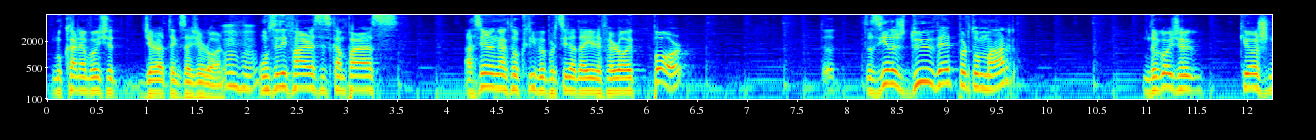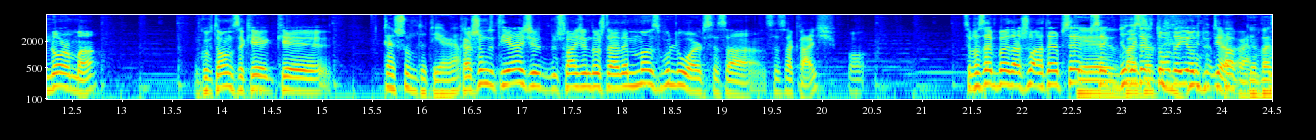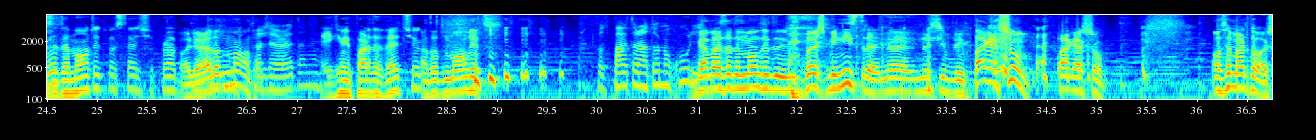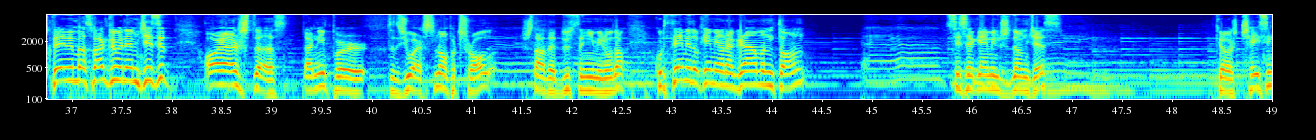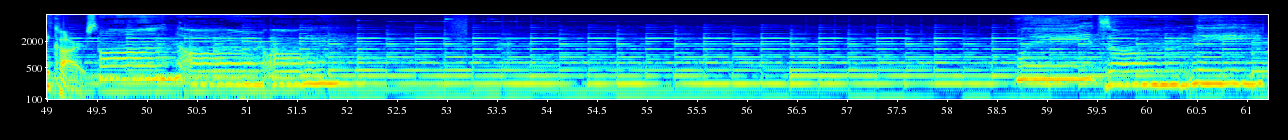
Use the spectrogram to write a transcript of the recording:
nuk ka nevojë që gjërat të ekzagjerohen. Mm -hmm. Unë s'e di fare se s'kam parë as asnjërin nga këto klipe për të cilat ai referoi, por të, të zgjedhësh dy vet për t'u marrë, ndërkohë që kjo është norma. Më kupton se ke ke ka shumë të tjera. Ka shumë të tjera që shfaqen ndoshta edhe më zbuluar se sa se sa kaq, po Se pastaj bëhet ashtu, atëherë pse pse duke se këto dhe jo dy tjera. Ke vajzat e motit pastaj që prap. O lëri ato të motit. Po lëri tani. E kemi parë të vetë që. Ato të motit? Po të paktën ato nuk ulen. Nga vajzat e motit bëhesh ministre në në Shqipëri. Pak a shumë, pak a shumë. Ose martohesh. Kthehemi mbas pak në klubin e mëngjesit. Ora është tani për të dëgjuar Snow Patrol, 7:41 minuta. Kur të kthehemi do kemi anagramën tonë. Siç e kemi çdo mëngjes. Kjo është Chasing Cars. On our own. We don't need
